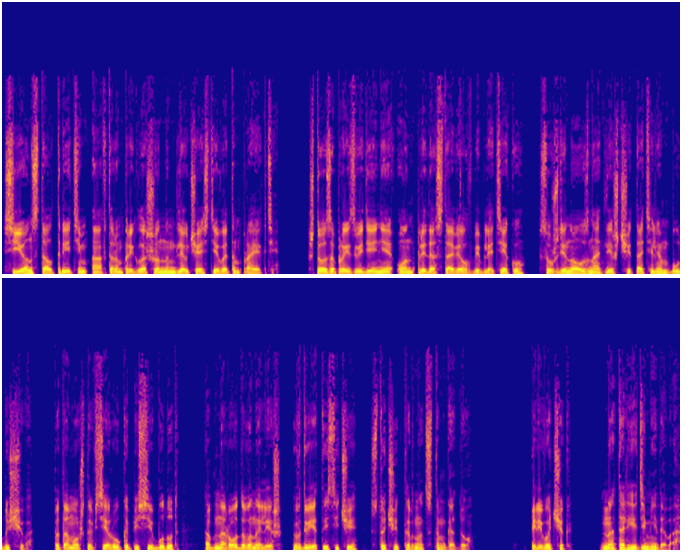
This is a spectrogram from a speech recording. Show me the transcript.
Сион стал третьим автором, приглашенным для участия в этом проекте. Что за произведение он предоставил в библиотеку, суждено узнать лишь читателям будущего, потому что все рукописи будут обнародованы лишь в 2114 году. Переводчик Наталья Демидова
